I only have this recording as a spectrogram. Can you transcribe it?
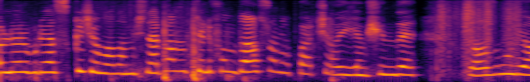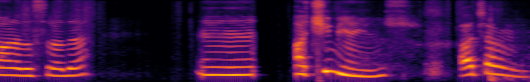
Hoparlörü buraya sıkıca bağlamışlar. Ben bu telefonu daha sonra parçalayacağım. Şimdi lazım oluyor arada sırada. Ee, açayım ya Yunus. Açalım.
